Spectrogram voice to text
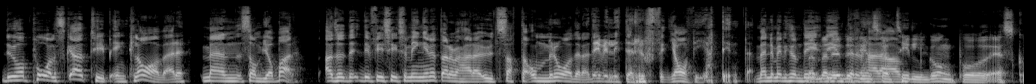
du har polska typ enklaver, men som jobbar. Alltså det, det finns liksom ingen av de här utsatta områdena. Det är väl lite ruffigt, jag vet inte. Men, men, liksom, det, Men, men det, det, det finns här... väl tillgång på SK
